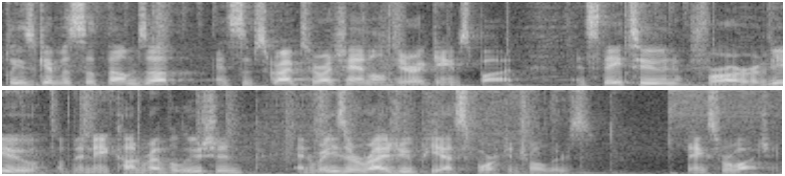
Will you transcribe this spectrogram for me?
please give us a thumbs up and subscribe to our channel here at GameSpot. And stay tuned for our review of the Nacon Revolution and Razer Raiju PS4 controllers. Thanks for watching.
